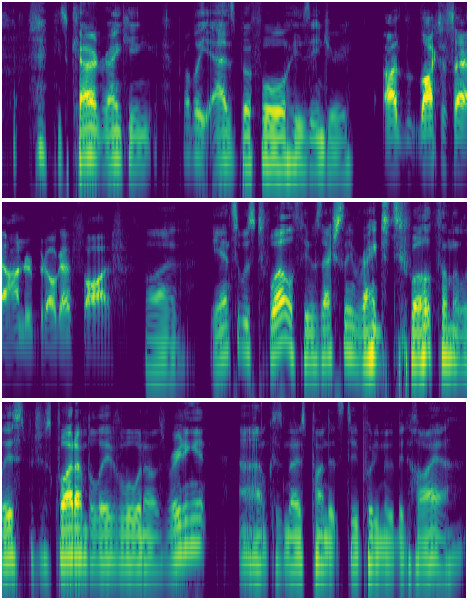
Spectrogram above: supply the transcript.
his current ranking probably as before his injury. I'd like to say 100, but I'll go five. Five. The answer was 12th. He was actually ranked 12th on the list, which was quite unbelievable when I was reading it, because um, most pundits do put him a bit higher.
